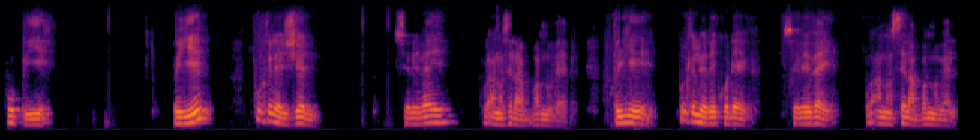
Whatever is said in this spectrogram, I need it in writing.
pour prier. Prier pour que les jeunes se réveillent pour annoncer la bonne nouvelle. Prier pour que le récodègue se réveille pour annoncer la bonne nouvelle,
